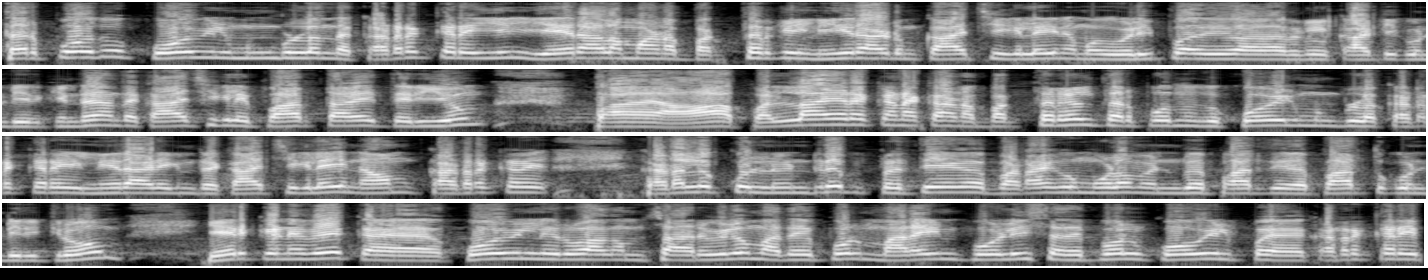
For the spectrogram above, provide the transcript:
தற்போது கோவில் முன்புள்ள அந்த கடற்கரையில் ஏராளமான பக்தர்கள் நீராடும் காட்சிகளை நம்ம ஒளிப்பதிவாளர்கள் காட்டிக் கொண்டிருக்கின்றனர். அந்த காட்சிகளை பார்த்தாலே தெரியும். ப- பல்லாயிரக்கணக்கான பக்தர்கள் தற்போது கோவில் முன்புள்ள கடற்கரையில் நீராடுகின்ற காட்சிகளை நாம் கடற்கரை கடலுக்குள் நின்று பிரத்யேக படகு மூலம் என்பதை பார்த்து பார்த்து கொண்டிருக்கிறோம். ஏற்கனவே கோவில் நிர்வாகம் சார்பிலும் அதேபோல் மரைன் போலீஸ் அதேபோல் கோவில் கடற்கரை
